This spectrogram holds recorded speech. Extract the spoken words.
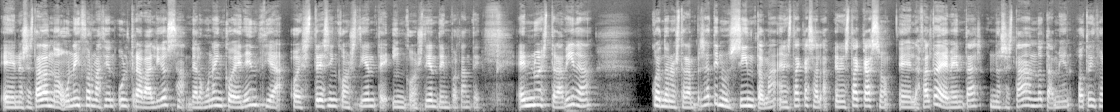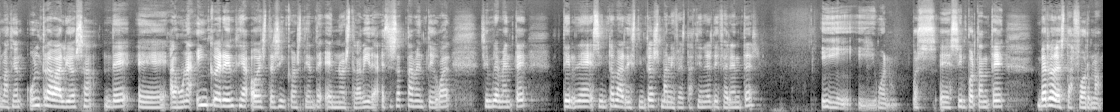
eh, nos está dando una información ultra valiosa de alguna incoherencia o estrés inconsciente, inconsciente importante, en nuestra vida, cuando nuestra empresa tiene un síntoma, en, esta caso, en este caso eh, la falta de ventas, nos está dando también otra información ultra valiosa de eh, alguna incoherencia o estrés inconsciente en nuestra vida. Es exactamente igual, simplemente tiene síntomas distintos, manifestaciones diferentes y, y bueno, pues es importante verlo de esta forma.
